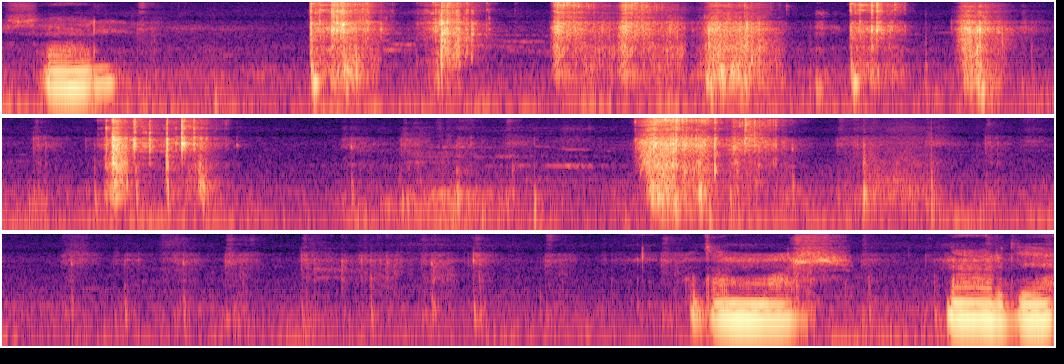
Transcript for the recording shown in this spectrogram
Güzel. Adam var. Nerede?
